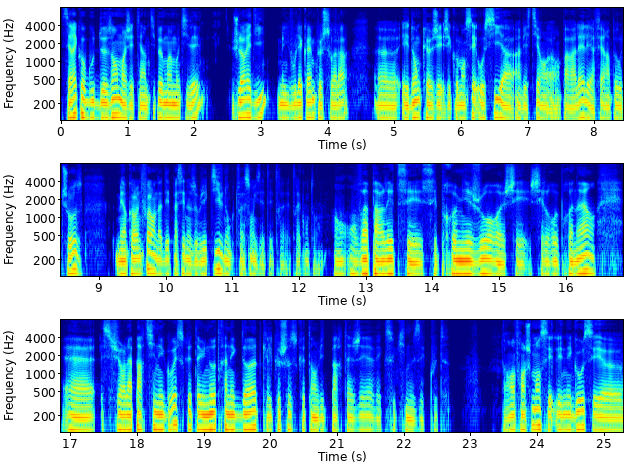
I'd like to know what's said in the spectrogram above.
C'est vrai qu'au bout de 2 ans, moi, j'étais un petit peu moins motivé. Je leur ai dit, mais ils voulaient quand même que je sois là. Euh, et donc, euh, j'ai commencé aussi à investir en, en parallèle et à faire un peu autre chose. Mais encore une fois, on a dépassé nos objectifs, donc de toute façon, ils étaient très, très contents. On, on va parler de ces, ces premiers jours euh, chez, chez le repreneur. Euh, sur la partie négo, est-ce que tu as une autre anecdote, quelque chose que tu as envie de partager avec ceux qui nous écoutent? Non, franchement, c'est les négos, c'est euh,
